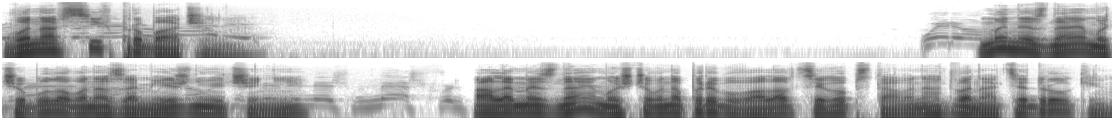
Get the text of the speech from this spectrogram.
Вона всіх пробачила. Ми не знаємо, чи була вона заміжньою чи ні, але ми знаємо, що вона перебувала в цих обставинах 12 років.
